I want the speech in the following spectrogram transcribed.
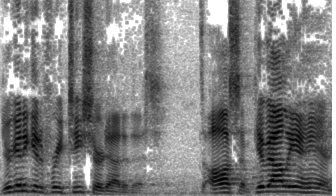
You're going to get a free t shirt out of this. It's awesome. Give Allie a hand.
